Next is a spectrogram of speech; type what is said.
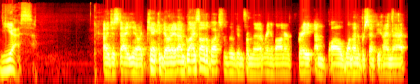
Yes. I just I you know I can't condone it. I'm glad I saw the Bucks removed him from the Ring of Honor. Great. I'm all 100% behind that.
